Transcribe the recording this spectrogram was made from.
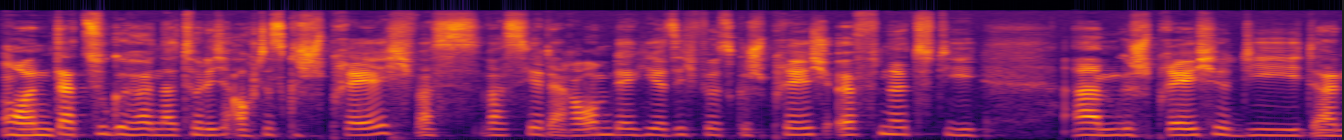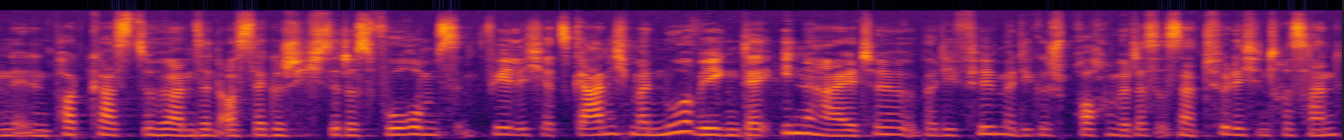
Und dazu gehören natürlich auch das Gespräch, was, was hier der Raum, der hier sich fürs Gespräch öffnet. Die ähm, Gespräche, die dann in den Podcast zu hören sind aus der Geschichte des Forums, empfehle ich jetzt gar nicht mal nur wegen der Inhalte über die Filme, die gesprochen wird. Das ist natürlich interessant,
